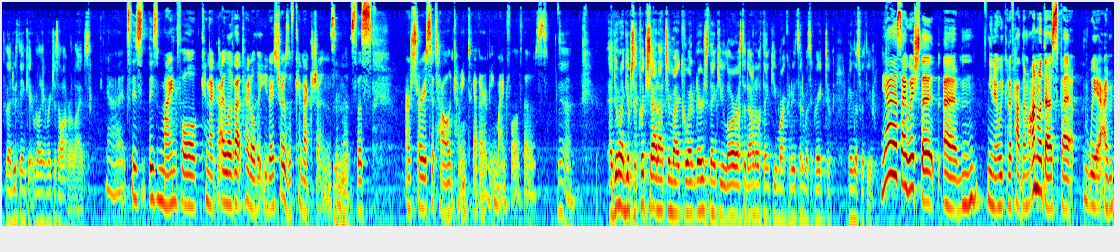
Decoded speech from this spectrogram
because I do think it really enriches all of our lives. Yeah, it's these these mindful connect. I love that title that you guys chose of connections, mm-hmm. and it's this our stories to tell and coming together and being mindful of those. Yeah. So. I do want to give just a quick shout out to my co-editors. Thank you, Laura Sudano. Thank you, Mark Knudson. It was great to doing this with you. Yes, I wish that um, you know we could have had them on with us, but we I'm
